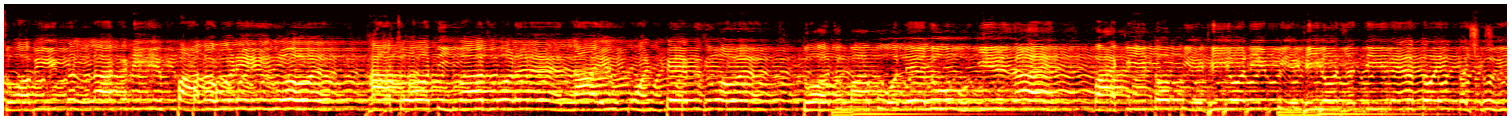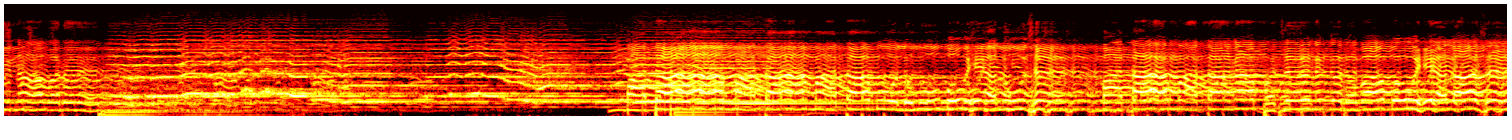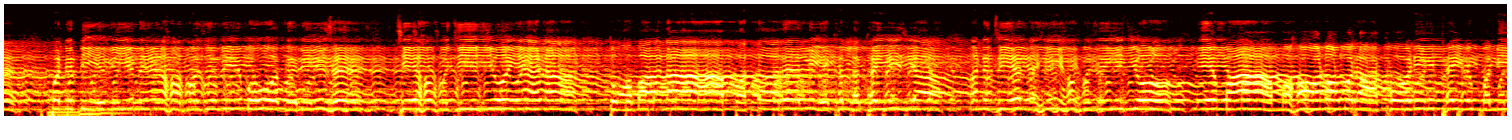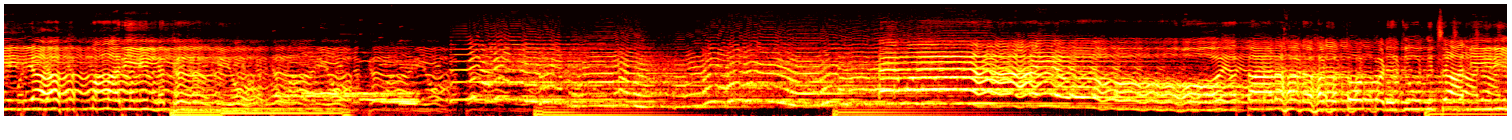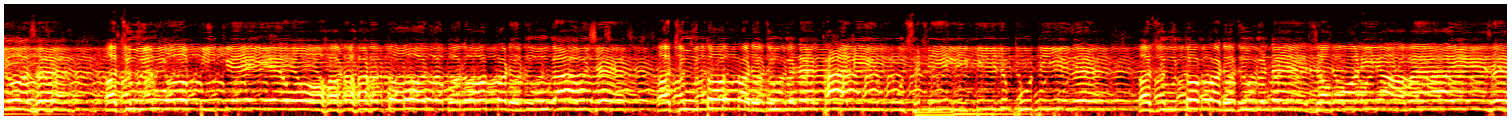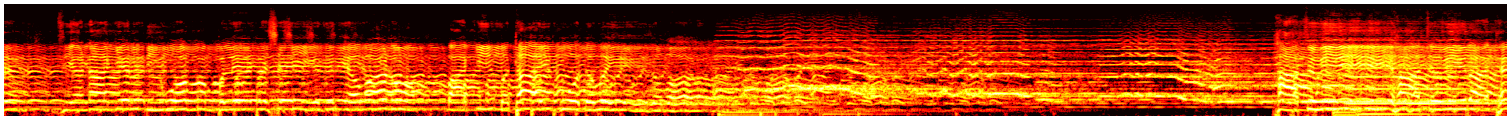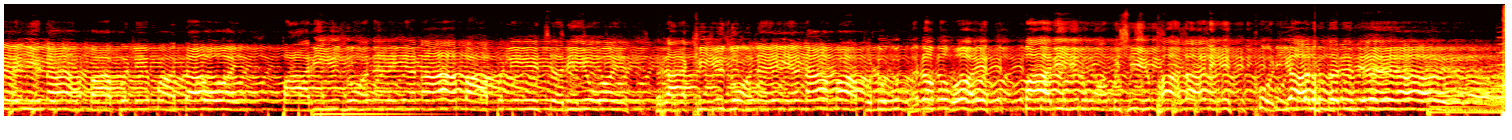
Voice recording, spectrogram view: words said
ચોવીસ કલાકની પાલવણી જોવે હાચો દીવા જોડે લાઈવ કોન્ટેક્ટ જોવે તો માં બોલેલું ઉગી જાય. બાકી તો પેઢીઓની પેઢીઓ જતી રહે તો એ કશું ના વરે. માતા માતા માતા બોલવું બહુ હેલું છે. માતા, માતાના ભજન કરવા બહુ હેલા છે. પણ દેવીને સમજવી બહુ અઘરી છે. જે સમજી ગયો એના તોબાના પતર લેખ લખઈ ગયા અને જે નહીં સમજી ગયો એ માં મહોનમ રાખોડી થઈને મળી ગયા મારી લખવ્યો હર તો કળજુગ ચાલી રહ્યો છે. હજુ એવો પીકે એવો હર હર કડજુગ આવશે. હજુ તો કડજુગ ને ખાલી મૂછની લીટી જ ફૂટી છે. હજુ તો કડજુગ ને જવણી આવે આવી છે. જેના ઘેર દીવો કમ્પ્લેટ છે એ જ રહેવાનો. બાકી બધા ગોદવાઈ જવાનો. હાચવી હાચવી રાખે એના બાપની માતા હોય. જોને એના બાપની ચરી હોય, રાખી જોને એના બાપનું હોય. મારી રોમશી ફાલાની ખોડિયાલ ઉતરજે આવે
